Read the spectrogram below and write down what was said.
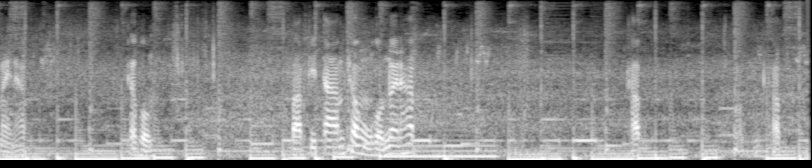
ใหม่นะครับ ครับผมฝากติดตามช่องของผมด้วยนะครับ ครับ ขอบคุณครับ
